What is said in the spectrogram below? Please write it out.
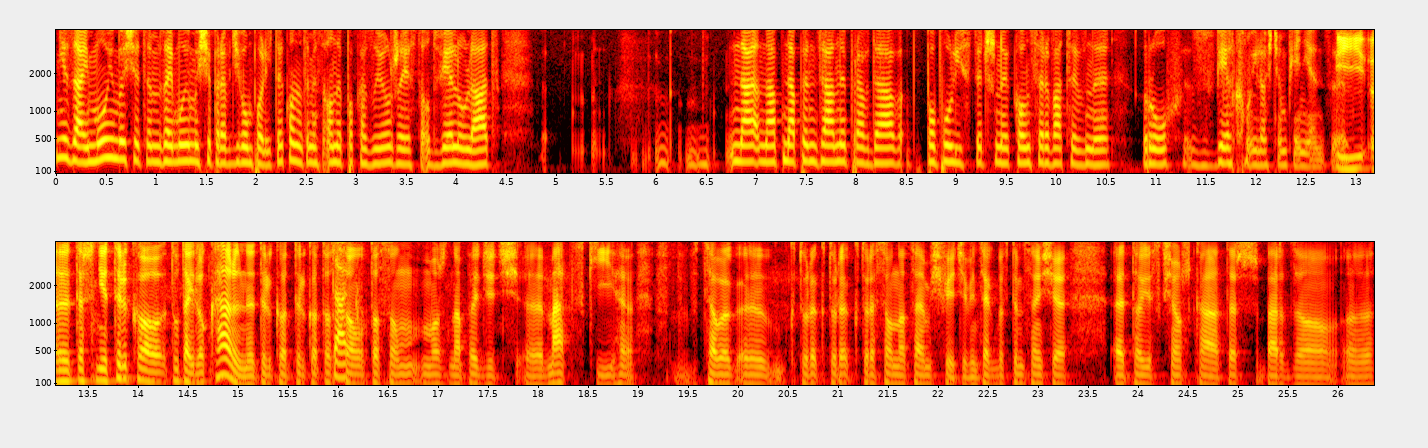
nie zajmujmy się tym, zajmujmy się prawdziwą polityką, natomiast one pokazują, że jest to od wielu lat na, na, napędzany, prawda, populistyczny, konserwatywny ruch z wielką ilością pieniędzy. I y, też nie tylko tutaj lokalny, tylko, tylko to, tak. są, to są, można powiedzieć, e, macki, e, całe, które, które, które są na całym świecie, więc jakby w tym sensie to jest książka też bardzo E,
